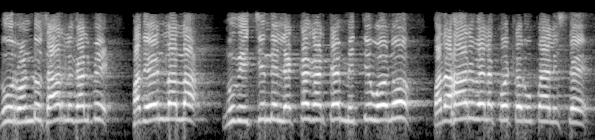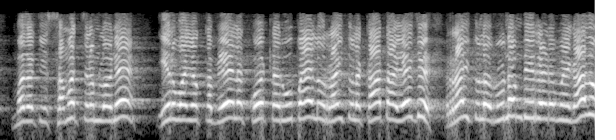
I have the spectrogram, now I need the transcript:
నువ్వు రెండు సార్లు కలిపి పదేండ్లల్లా నువ్వు ఇచ్చింది లెక్క కడితే మిత్తి ఓను పదహారు వేల కోట్ల రూపాయలు ఇస్తే మొదటి సంవత్సరంలోనే ఇరవై ఒక్క వేల కోట్ల రూపాయలు రైతుల ఖాతా వేసి రైతుల రుణం తీరడమే కాదు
